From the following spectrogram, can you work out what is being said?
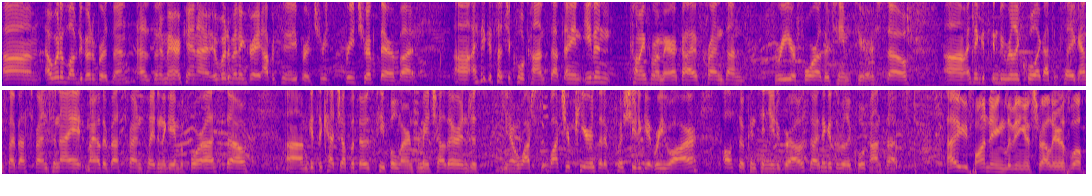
Um, I would have loved to go to Brisbane as an American. I, it would have been a great opportunity for a free trip there, but uh, I think it's such a cool concept. I mean, even coming from America, I have friends on three or four other teams here. So um, I think it's going to be really cool. I got to play against my best friend tonight. My other best friend played in the game before us. So um, get to catch up with those people, learn from each other, and just you know watch the, watch your peers that have pushed you to get where you are also continue to grow. So I think it's a really cool concept. How are you finding living in Australia as well?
